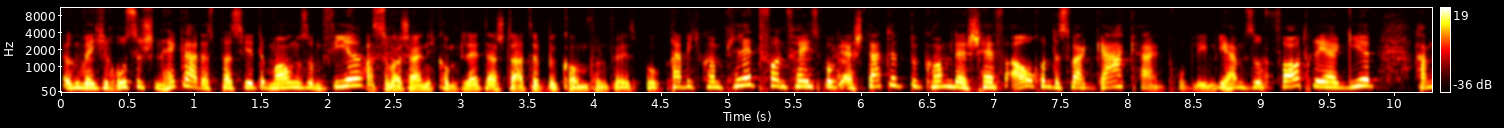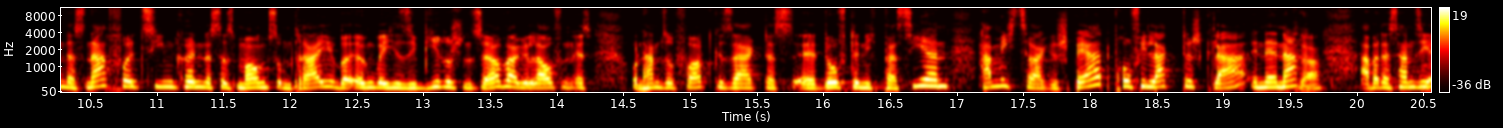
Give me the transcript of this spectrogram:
Irgendwelche russischen Hacker, das passierte morgens um vier. Hast du wahrscheinlich komplett erstattet bekommen von Facebook. Habe ich komplett von Facebook erstattet bekommen, der Chef auch, und das war gar kein Problem. Die haben sofort reagiert, haben das nachvollziehen können, dass das morgens um drei über irgendwelche sibirischen Server gelaufen ist und haben sofort gesagt, das äh, durfte nicht passieren. Haben mich zwar gesperrt, prophylaktisch, klar, in der Nacht, Klar. aber das haben sie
